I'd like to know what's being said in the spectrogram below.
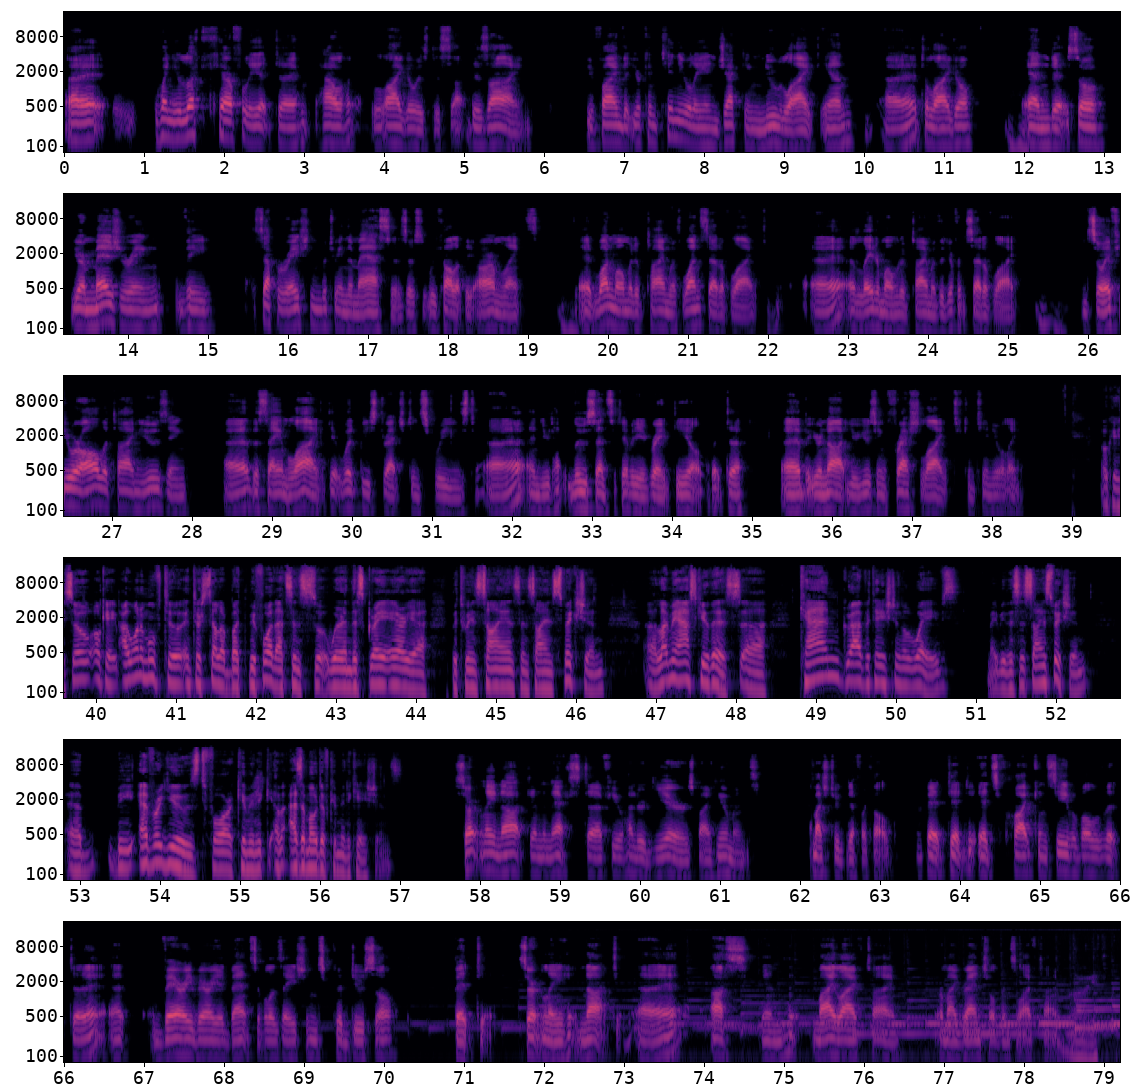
Uh, when you look carefully at uh, how LIGO is des- designed, you find that you're continually injecting new light in uh, to LIGO Mm-hmm. And uh, so you're measuring the separation between the masses, as we call it the arm lengths, mm-hmm. at one moment of time with one set of light, uh, a later moment of time with a different set of light. Mm-hmm. And so if you were all the time using uh, the same light, it would be stretched and squeezed, uh, and you'd lose sensitivity a great deal. But uh, uh, but you're not. You're using fresh light continually. Okay, so okay, I want to move to Interstellar, but before that, since we're in this gray area between science and science fiction, uh, let me ask you this: uh, Can gravitational waves, maybe this is science fiction, uh, be ever used for communic- uh, as a mode of communications? Certainly not in the next uh, few hundred years by humans. Much too difficult. It, it, it's quite conceivable that uh, very, very advanced civilizations could do so, but certainly not uh, us in my lifetime or my grandchildren's lifetime. Right.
